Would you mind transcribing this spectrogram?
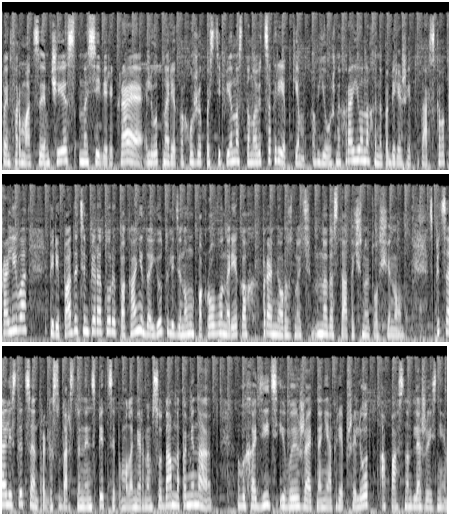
По информации МЧС, на севере края лед на реках уже постепенно становится крепким. В южных районах и на побережье Татарского пролива перепады температуры пока не дают ледяному покрову на реках промерзнуть на достаточную толщину. Специалисты Центра государственной инспекции по маломерным судам напоминают, выходить и выезжать на неокрепший лед опасно для жизни.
